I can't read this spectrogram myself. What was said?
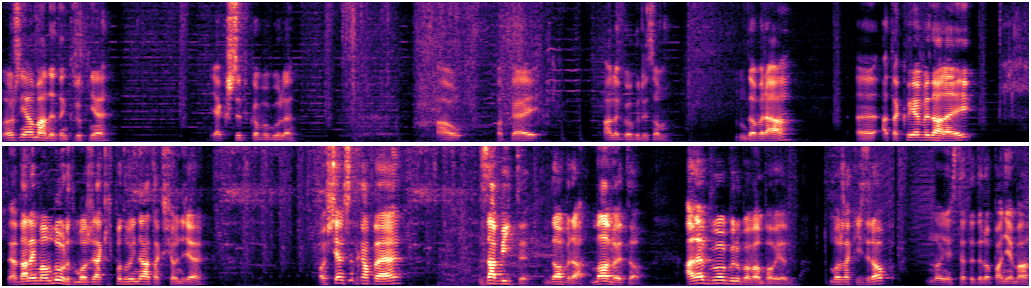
No już nie ma many ten kruk, nie? Jak szybko w ogóle. Au, okej. Ale go gryzą. Dobra. E, atakujemy dalej. Ja dalej mam nurt, może jakiś podwójny atak siądzie. 800 HP. Zabity. Dobra, mamy to. Ale było grubo wam powiem. Może jakiś drop? No niestety dropa nie ma.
